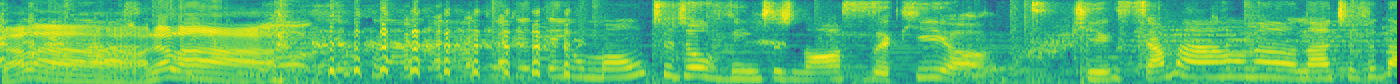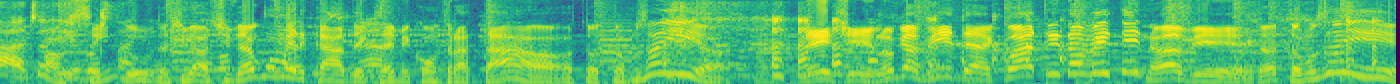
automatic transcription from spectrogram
Tá lá, olha lá. porque tem um monte de ouvintes nossos aqui, ó, que se amarram na, na atividade Não, aí. sem dúvida. Se tiver, se tiver algum mercado aí que quiser me contratar, ó, estamos aí, ó. Leite, longa vida, R$ 4,99. Então, Estamos aí.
